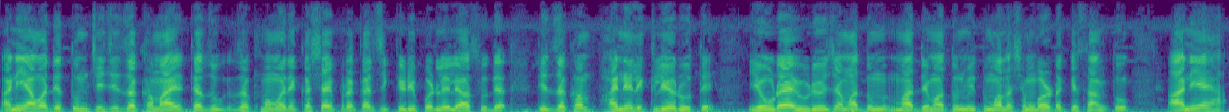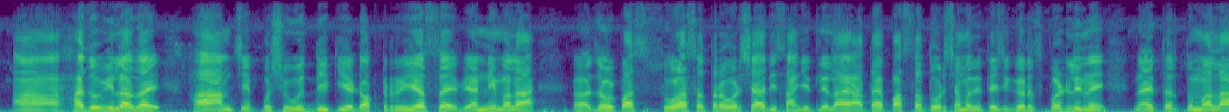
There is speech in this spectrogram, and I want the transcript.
आणि यामध्ये तुमची जी जखम आहे त्या जो जखमामध्ये कशाही प्रकारची किडी पडलेली असू द्यात ती जखम फायनली क्लिअर होते. एवढ्या व्हिडिओच्या माध्यम माध्यमातून मी तुम्हाला शंभर टक्के सांगतो. आणि हा जो विलाज आहे हा आमचे पशुवैद्यकीय डॉक्टर रियाज साहेब यांनी मला जवळपास सोळा सतरा वर्ष आधी सांगितलेलं आहे. आता या पाच सात वर्षामध्ये त्याची गरज पडली नाही. नाहीतर तुम्हाला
